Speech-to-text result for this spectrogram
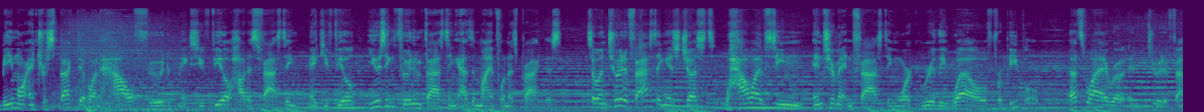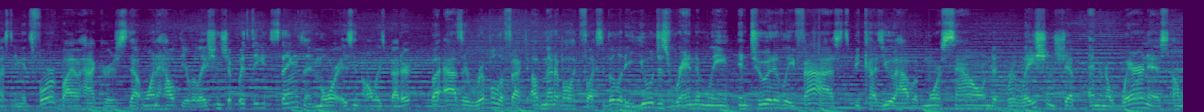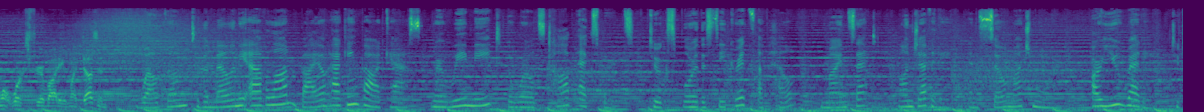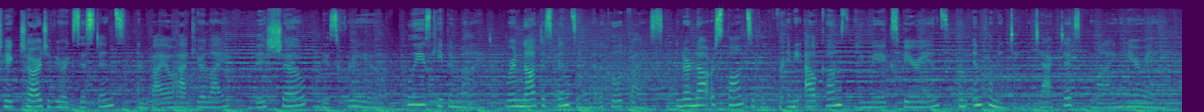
be more introspective on how food makes you feel. How does fasting make you feel? Using food and fasting as a mindfulness practice. So, intuitive fasting is just how I've seen intermittent fasting work really well for people. That's why I wrote Intuitive Fasting. It's for biohackers that want a healthier relationship with these things, and more isn't always better. But as a ripple effect of metabolic flexibility, you will just randomly, intuitively fast because you have a more sound relationship and an awareness on what works for your body and what doesn't. Welcome to the Melanie Avalon Biohacking Podcast, where we meet the world's top experts to explore the secrets of health, mindset, longevity, and so much more. Are you ready to take charge of your existence and biohack your life? This show is for you. Please keep in mind, we're not dispensing medical advice and are not responsible for any outcomes you may experience from implementing the tactics lying herein.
